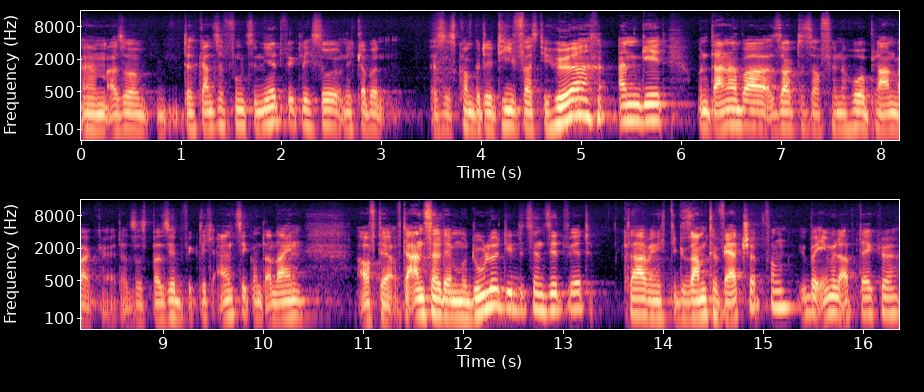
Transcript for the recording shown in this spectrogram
Ähm, also das Ganze funktioniert wirklich so und ich glaube, es ist kompetitiv, was die Höhe angeht und dann aber sorgt es auch für eine hohe Planbarkeit. Also es basiert wirklich einzig und allein auf der, auf der Anzahl der Module, die lizenziert wird Klar, wenn ich die gesamte Wertschöpfung über E-Mail abdecke,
